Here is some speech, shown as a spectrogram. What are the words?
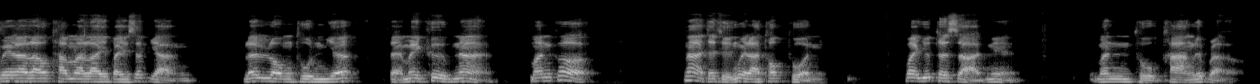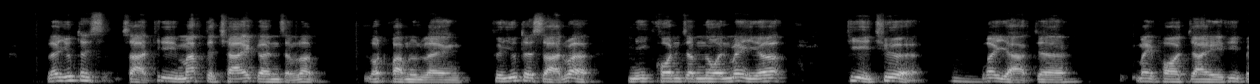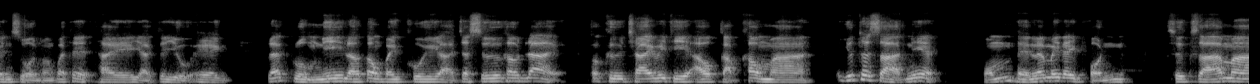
เวลาเราทำอะไรไปสักอย่าง แล้วลงทุนเยอะ แต่ไม่คืบหน้า มันก็น่าจะถึงเวลาทบทวน ว่ายุทธศาสตร์เนี่ยมันถูกทางหรือเปล่า และยุทธศาสตร์ที่มักจะใช้กันสำหรับลดความรุนแรง คือยุทธศาสตร์ว่ามีคนจำนวนไม่เยอะที่เชื่ออืมว่าอยากจะไม่พอใจที่เป็นส่วนของประเทศไทย อยากจะอยู่เอง และกลุ่มนี้เราต้องไปคุยอาจจะซื้อเขาได้ ก็คือใช้วิธีเอากลับเข้ามา ยุทธศาสตร์เนี่ยผมเห็นแล้วไม่ได้ผล ศึกษามา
